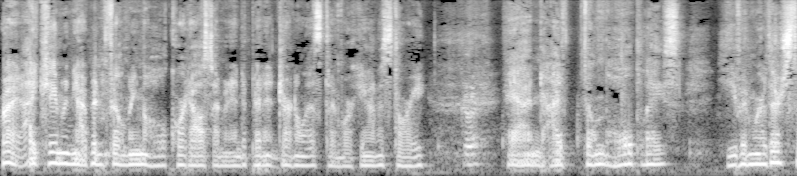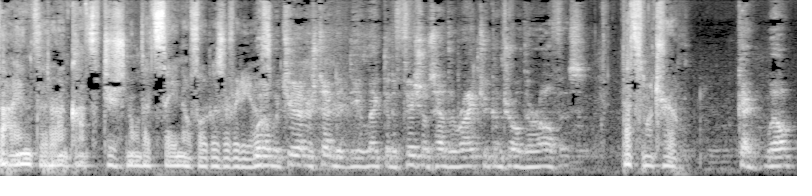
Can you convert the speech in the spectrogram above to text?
Right, I came in. here. I've been filming the whole courthouse. I'm an independent journalist. I'm working on a story, Okay. and I've filmed the whole place, even where there's signs that are unconstitutional that say no photos or videos. Well, but you understand that the elected officials have the right to control their office. That's not true. Okay, well,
